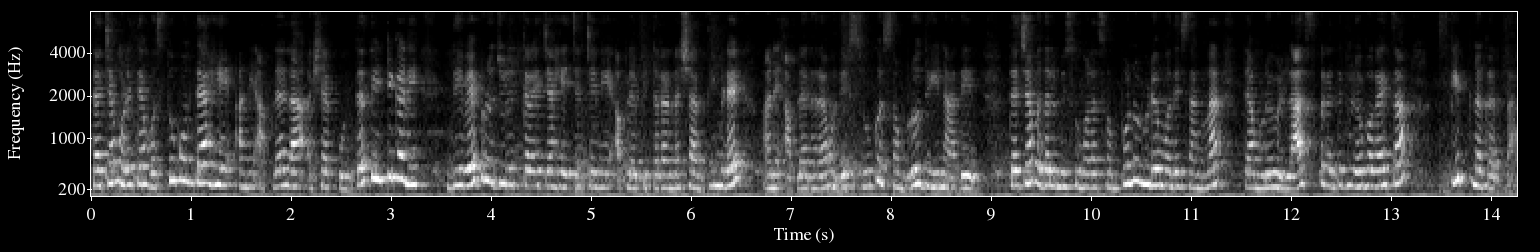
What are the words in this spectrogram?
त्याच्यामुळे त्या वस्तू कोणत्या आहे आणि आपल्याला अशा कोणत्या तीन ठिकाणी दिवे प्रज्वलित करायचे आहे ज्याच्याने आपल्या पितरांना शांती मिळेल आणि आपल्या घरामध्ये सुख समृद्धी नांदेल. त्याच्याबद्दल मी तुम्हाला संपूर्ण व्हिडिओमध्ये सांगणार. त्यामुळे लास्टपर्यंत व्हिडिओ बघायचा स्किप न करता.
